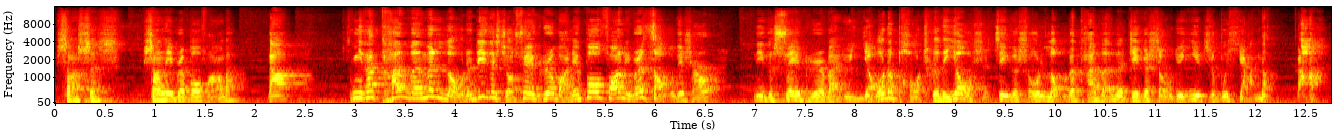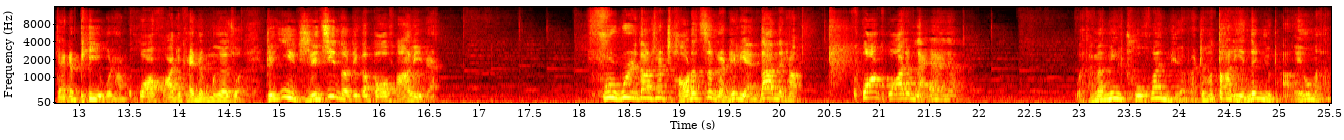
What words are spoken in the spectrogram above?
上上上那边包房吧啊！”你看谭文文搂着这个小帅哥往那包房里边走的时候，那个帅哥吧就摇着跑车的钥匙，这个手搂着谭文文，这个手就一直不闲呐啊，在这屁股上夸夸就开始摸索，这一直进到这个包房里边。富贵当时朝着自个儿的脸蛋子上，夸夸就来上去。我他妈没出幻觉吧？这不大林的女朋友吗？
